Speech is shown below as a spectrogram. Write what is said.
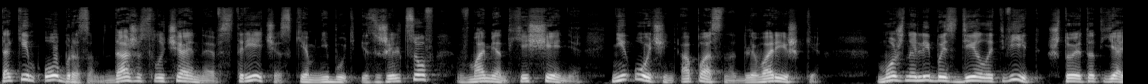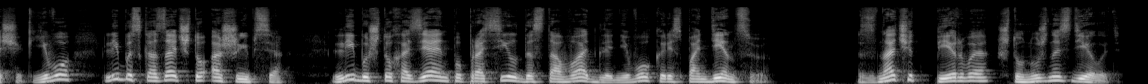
Таким образом, даже случайная встреча с кем-нибудь из жильцов в момент хищения не очень опасна для воришки. Можно либо сделать вид, что этот ящик его, либо сказать, что ошибся, либо что хозяин попросил доставать для него корреспонденцию. Значит, первое, что нужно сделать,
